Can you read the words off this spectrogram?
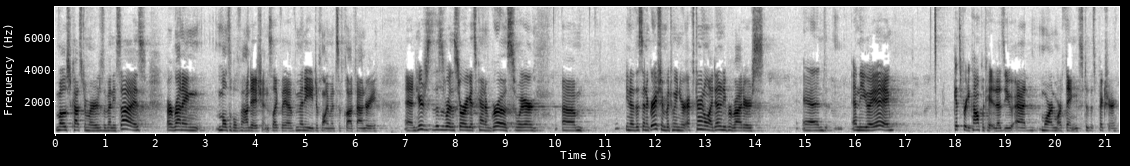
most customers of any size are running multiple foundations, like they have many deployments of Cloud Foundry. And here's, this is where the story gets kind of gross, where um, you know, this integration between your external identity providers and, and the UAA gets pretty complicated as you add more and more things to this picture.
